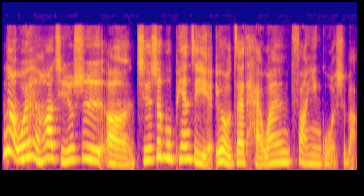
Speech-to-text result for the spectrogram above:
那我也很好奇，就是呃，其实这部片子也有在台湾放映过，是吧？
